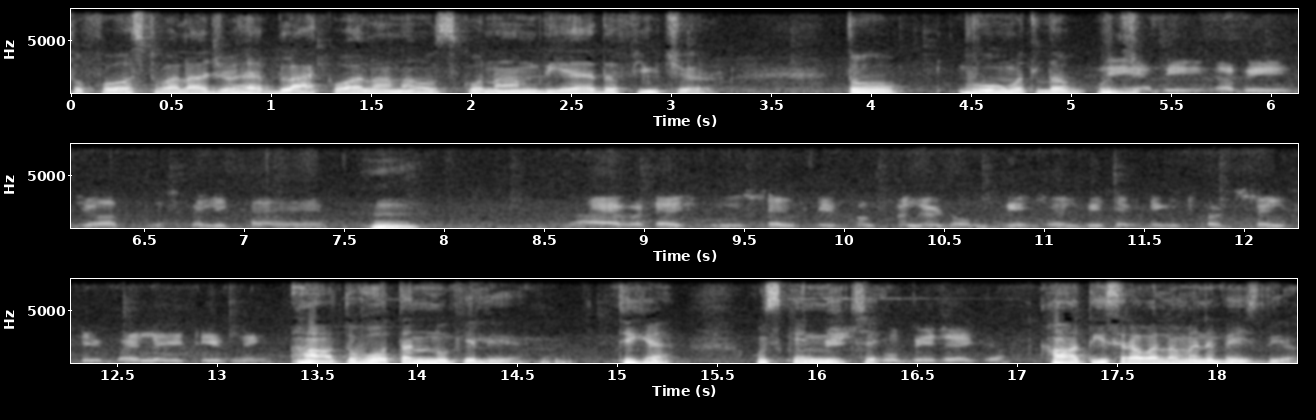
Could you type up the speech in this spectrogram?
तो फ़र्स्ट वाला जो है ब्लैक वाला ना उसको नाम दिया है द फ्यूचर तो वो मतलब अभी अभी जो इसमें लिखा है हाँ तो वो तन्नू के लिए। ठीक है? उसके नीचे वो भेजा है क्या? हाँ तीसरा वाला मैंने भेज दिया।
